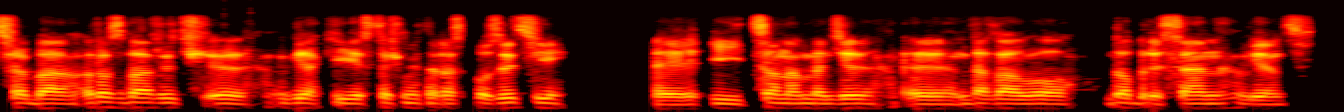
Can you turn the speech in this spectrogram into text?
Trzeba rozważyć, w jakiej jesteśmy teraz pozycji i co nam będzie dawało dobry sen, więc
